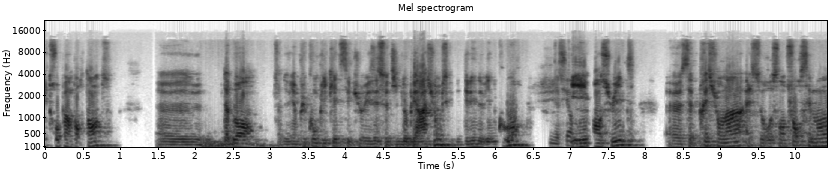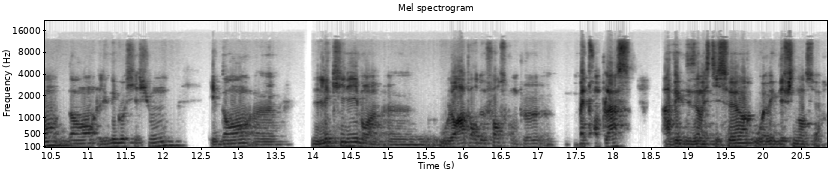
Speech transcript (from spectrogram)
est trop importante. Euh, D'abord, ça devient plus compliqué de sécuriser ce type d'opération puisque les délais deviennent courts. Et ensuite, euh, cette pression-là, elle se ressent forcément dans les négociations et dans euh, l'équilibre euh, ou le rapport de force qu'on peut mettre en place avec des investisseurs ou avec des financeurs.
